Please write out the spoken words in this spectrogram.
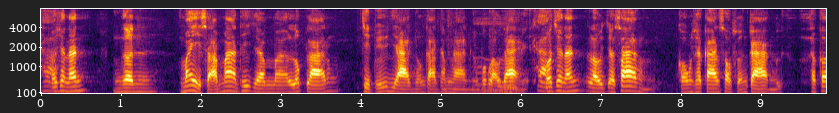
ค่ะเพราะฉะนั้นเงินไม่สามารถที่จะมาลบล้างจิตวิญญาณของการทำงานของพวกเราได้ค่ะเพราะฉะนั้นเราจะสร้างกองบัญชาการสอบสวนกลาง แล้วก็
